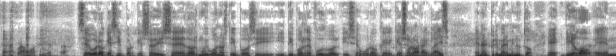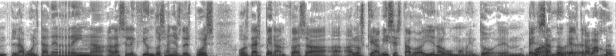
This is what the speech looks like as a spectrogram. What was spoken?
charlamos y ya está. Seguro que sí, porque sois eh, dos muy buenos tipos y, tipos de fútbol y seguro que, eso lo arregláis en el primer minuto. Eh, Diego, em, la vuelta de Reina a la selección dos años después, ¿os da esperanzas a, los que habéis estado ahí en algún momento, em, pensando en que el pues, trabajo,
